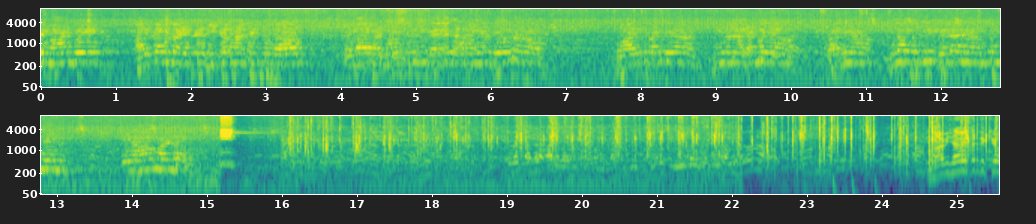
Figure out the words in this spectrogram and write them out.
ਸਾਡੇ ਮਾਨ ਦੇ ਹਲਕਾ ਵਿਧਾਇਕ ਤੇ ਸਿੱਖਿਆ ਮੰਤਰੀ ਪੰਜਾਬ ਸਰਦਾਰ ਹਰਜੋਤ ਸਿੰਘ ਜੀ ਮੇਰੇ ਨਾਮੀਆਂ ਦੇ ਉਹਨਾਂ ਨੂੰ ਸਵਾਗਤ ਕਰਦੇ ਹਾਂ, ਜੀਵਨ ਕਰਦੇ ਹਾਂ। ਸਾਡੀਆਂ ਜ਼ਿਲ੍ਹਾ ਪੱਧਰੀ ਖੇਡਾਂ ਦੇ ਅੰਤਮ ਦਿਨ ਇਨਾਮ ਮੰਡਲ ਮਾਵੀ ਸਾਹਿਬ, ਇੱਧਰ ਦੇਖਿਓ।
